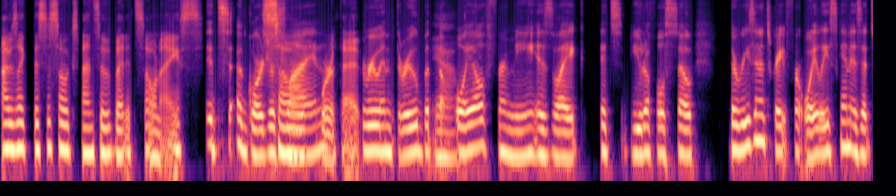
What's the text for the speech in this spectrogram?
I was like, this is so expensive, but it's so nice. it's a gorgeous so line worth it. through and through. But Yeah. the oil for me is like, it's beautiful. So the reason it's great for oily skin is it's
